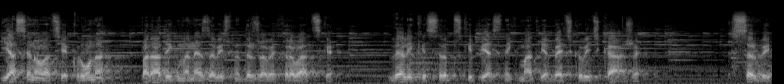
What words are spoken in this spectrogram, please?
Jasenovac je kruna, paradigma nezavisne države Hrvatske. Veliki srpski pjesnik Matija Bećković kaže Srbi,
